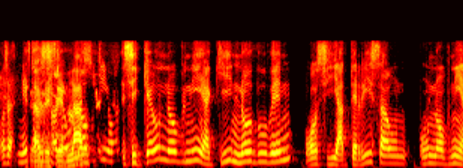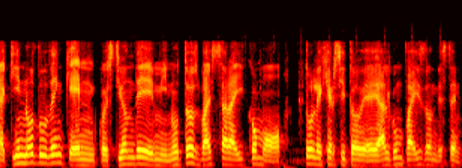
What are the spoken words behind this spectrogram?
o sea Establecer lazos. ovni- si que un ovni aquí no duden o si aterriza un, un ovni aquí no duden que en cuestión de minutos va a estar ahí como todo el ejército de algún país donde estén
